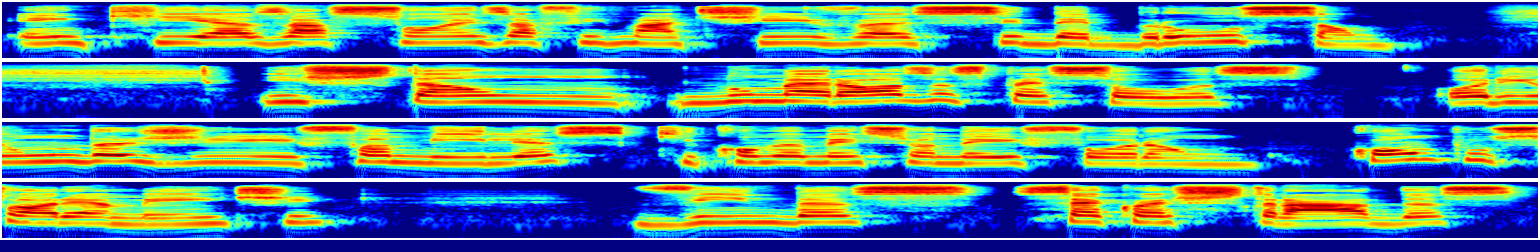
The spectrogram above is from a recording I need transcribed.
em que as ações afirmativas se debruçam, estão numerosas pessoas oriundas de famílias que, como eu mencionei, foram compulsoriamente vindas, sequestradas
